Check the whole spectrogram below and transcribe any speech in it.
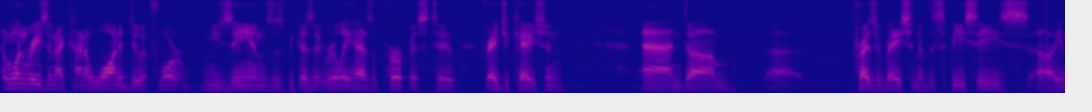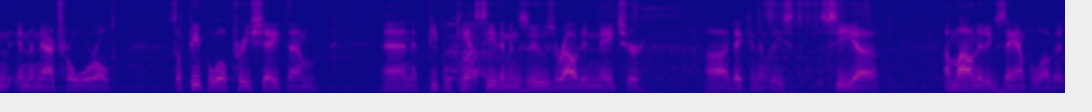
and one reason I kind of want to do it for museums is because it really has a purpose to, for education and um, uh, preservation of the species uh, in, in the natural world so people will appreciate them. And if people can't see them in zoos or out in nature, uh, they can at least see a, a mounted example of it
